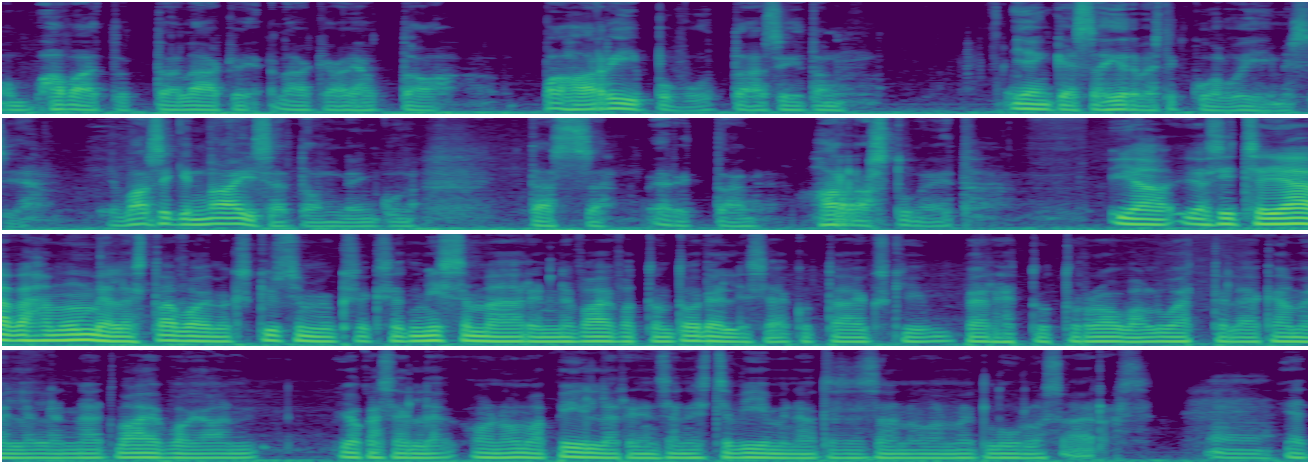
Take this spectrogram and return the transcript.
on havaittu, että tämä lääke, lääke aiheuttaa pahaa riippuvuutta ja siitä on Jenkeissä hirveästi kuollut ihmisiä. Ja varsinkin naiset on niin kuin tässä erittäin harrastuneita. Ja, ja sitten se jää vähän mun mielestä avoimeksi kysymykseksi, että missä määrin ne vaivat on todellisia, kun tämä yksikin perhetuttu rouva luettelee kämelelle näitä vaivojaan, jokaiselle on oma pillerinsä, niin sitten se viimeinen, jota se sanoo, on, että luulosairas. Mm.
